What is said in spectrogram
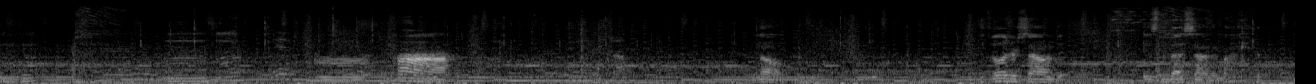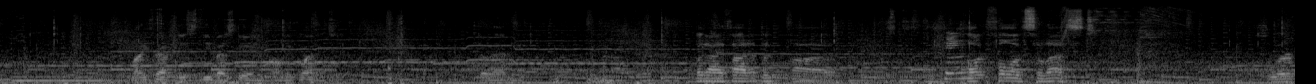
Mm-hmm. Mm-hmm. Huh. No. The villager sound is the best sound in Minecraft. Minecraft is the best game on the planet. Don't at me. But I thought up a uh, King. pot full of Celeste. Slurp.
